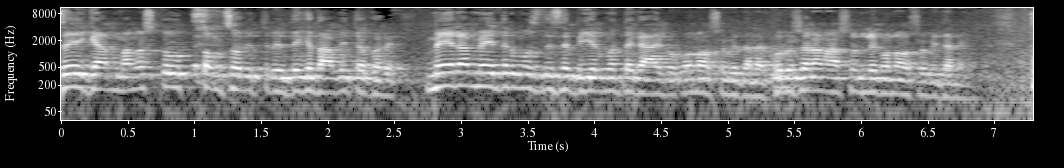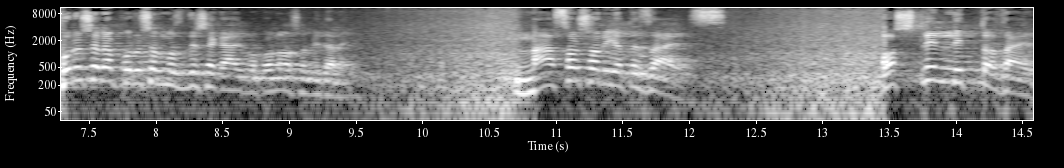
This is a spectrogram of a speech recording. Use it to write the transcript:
যে গান মানুষকে উত্তম চরিত্রের দিকে দাবিত করে, মেয়েরা মেয়েদের মসজিষে বিয়ের মধ্যে গাইব, কোনো অসুবিধা নেই। পুরুষেরা না শুনলে কোনো অসুবিধা নেই। পুরুষেরা পুরুষের মসজিষে গাইব, কোনো অসুবিধা নেই। নাচ শরীয়তে যায় অশ্লীল নৃত্য যায়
